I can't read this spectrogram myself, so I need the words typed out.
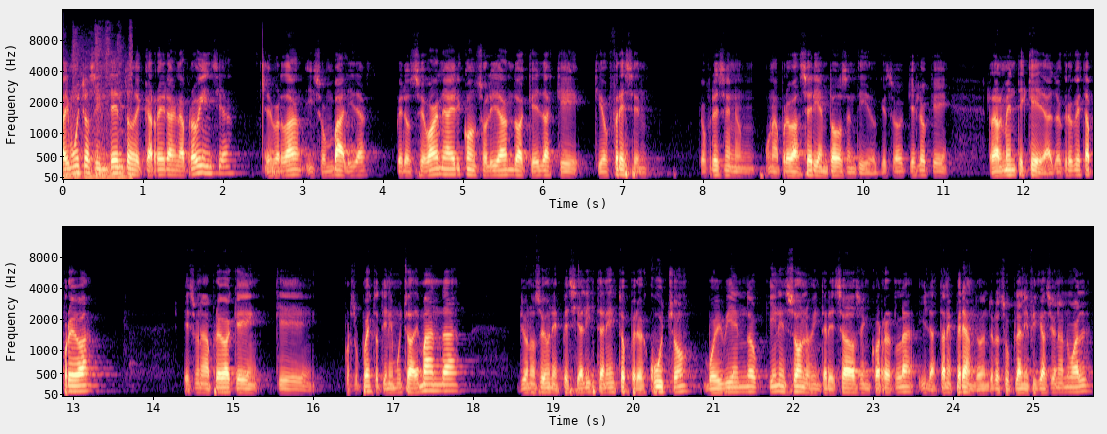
Hay muchos intentos de carrera en la provincia, es verdad, y son válidas, pero se van a ir consolidando aquellas que, ofrecen, que ofrecen una prueba seria en todo sentido, que, eso, que es lo que realmente queda. Yo creo que esta prueba es una prueba que, por supuesto, tiene mucha demanda. Yo no soy un especialista en esto, pero escucho, voy viendo quiénes son los interesados en correrla y la están esperando dentro de su planificación anual,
